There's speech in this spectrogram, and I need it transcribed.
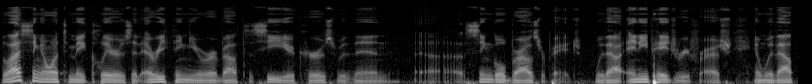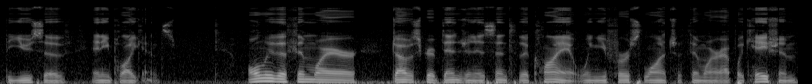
The last thing I want to make clear is that everything you are about to see occurs within a single browser page, without any page refresh, and without the use of any plugins. Only the ThinWire JavaScript engine is sent to the client when you first launch a ThinWire application,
